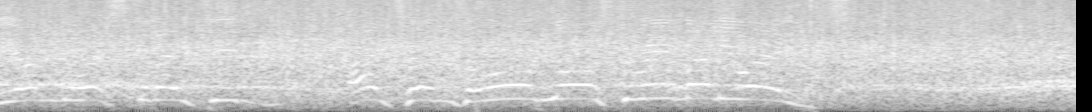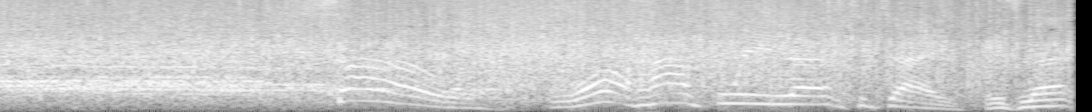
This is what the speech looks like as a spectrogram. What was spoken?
The underestimated items are all yours to reevaluate. So, What have we learnt today? We've learnt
